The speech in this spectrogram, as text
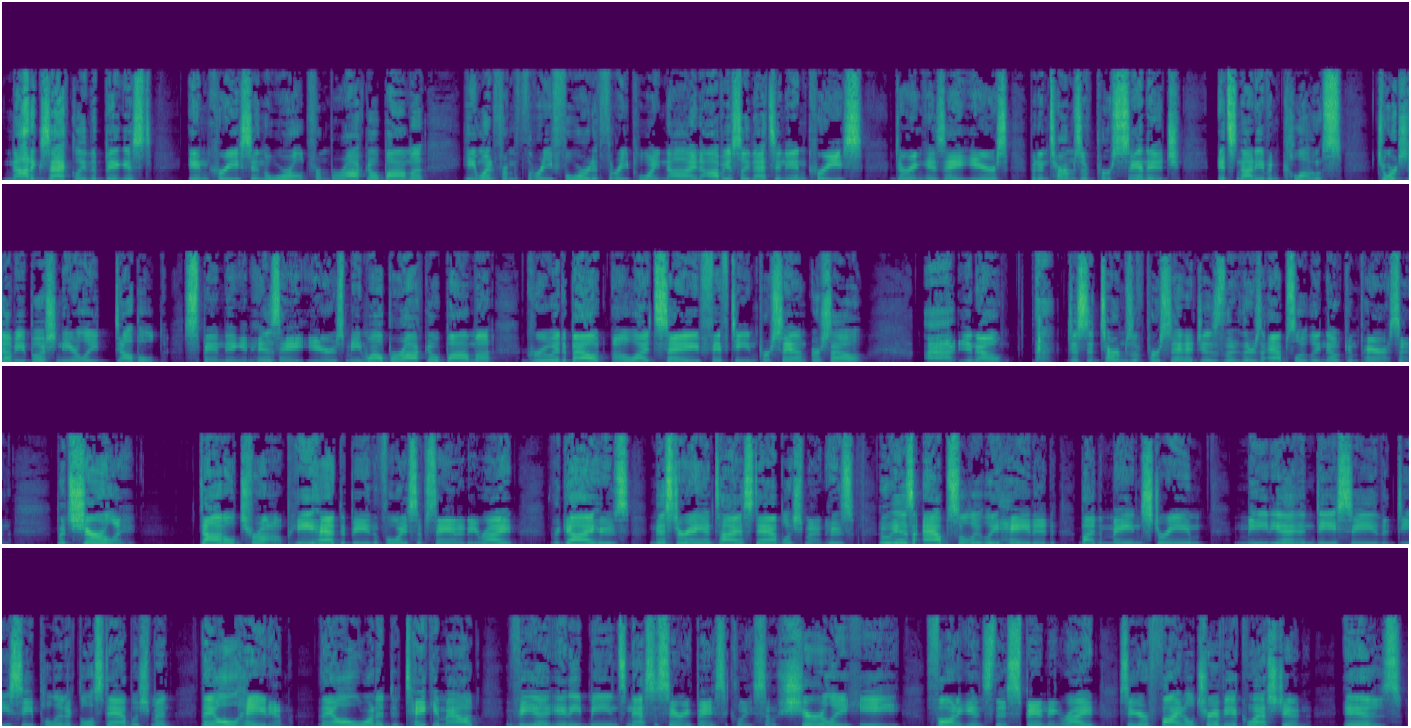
not exactly the biggest increase in the world. From barack obama he went from 3-4 to 3.9 obviously that's an increase during his eight years but in terms of percentage it's not even close. George w. Bush nearly doubled spending in his eight years. Meanwhile barack obama grew at about oh i'd say 15% or so. Uh, you know, just in terms of percentages, there's absolutely no comparison. But surely, Donald Trump, he had to be the voice of sanity, right? The guy who's Mr. Anti-establishment, who's who is absolutely hated by the mainstream media in DC, the DC political establishment. They all hate him. They all wanted to take him out via any means necessary, basically. So surely he fought against this spending, right? So your final trivia question is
